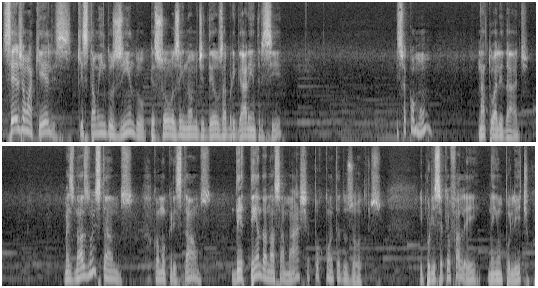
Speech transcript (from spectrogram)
Sejam aqueles que estão induzindo pessoas em nome de Deus a brigarem entre si. Isso é comum na atualidade. Mas nós não estamos, como cristãos, detendo a nossa marcha por conta dos outros. E por isso é que eu falei: nenhum político,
